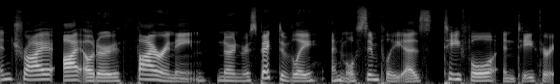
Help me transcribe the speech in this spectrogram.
and triiodothyronine, known respectively and more simply as T4 and T3.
